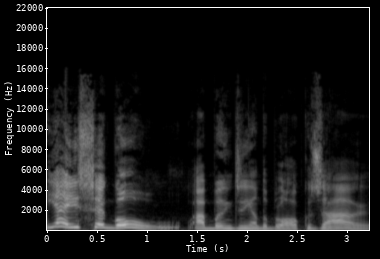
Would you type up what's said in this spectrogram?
E aí chegou a bandinha do bloco já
